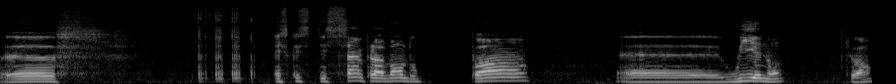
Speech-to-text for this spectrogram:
Euh, Est-ce que c'était simple à vendre ou pas? Euh, Oui et non, tu vois.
